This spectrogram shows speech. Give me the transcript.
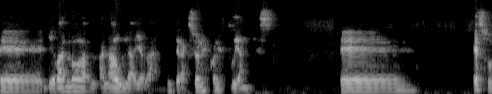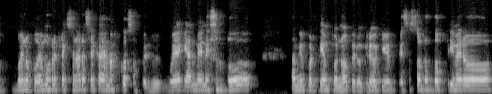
eh, llevarlo al, aula y a las interacciones con estudiantes. Eso, bueno, podemos reflexionar acerca de más cosas, pero voy a quedarme en esos dos también por tiempo, ¿no? Pero creo que esos son los dos primeros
